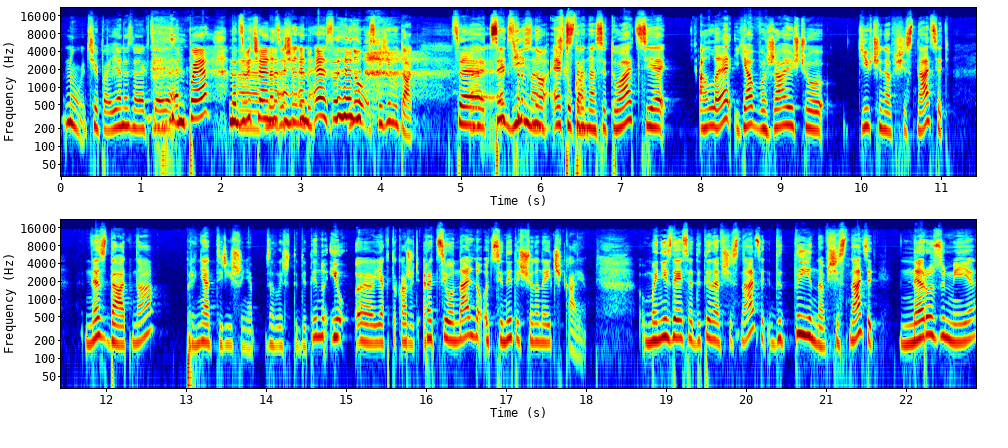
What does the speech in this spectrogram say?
Ну, ЧП, я не знаю, як це НП, надзвичайно НС. Ну, скажімо так, це, Е, Це екстрена дійсно штука. екстрена ситуація, але я вважаю, що дівчина в 16 не здатна прийняти рішення залишити дитину і, е, як то кажуть, раціонально оцінити, що на неї чекає. Мені здається, дитина в 16, дитина в 16 не розуміє,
